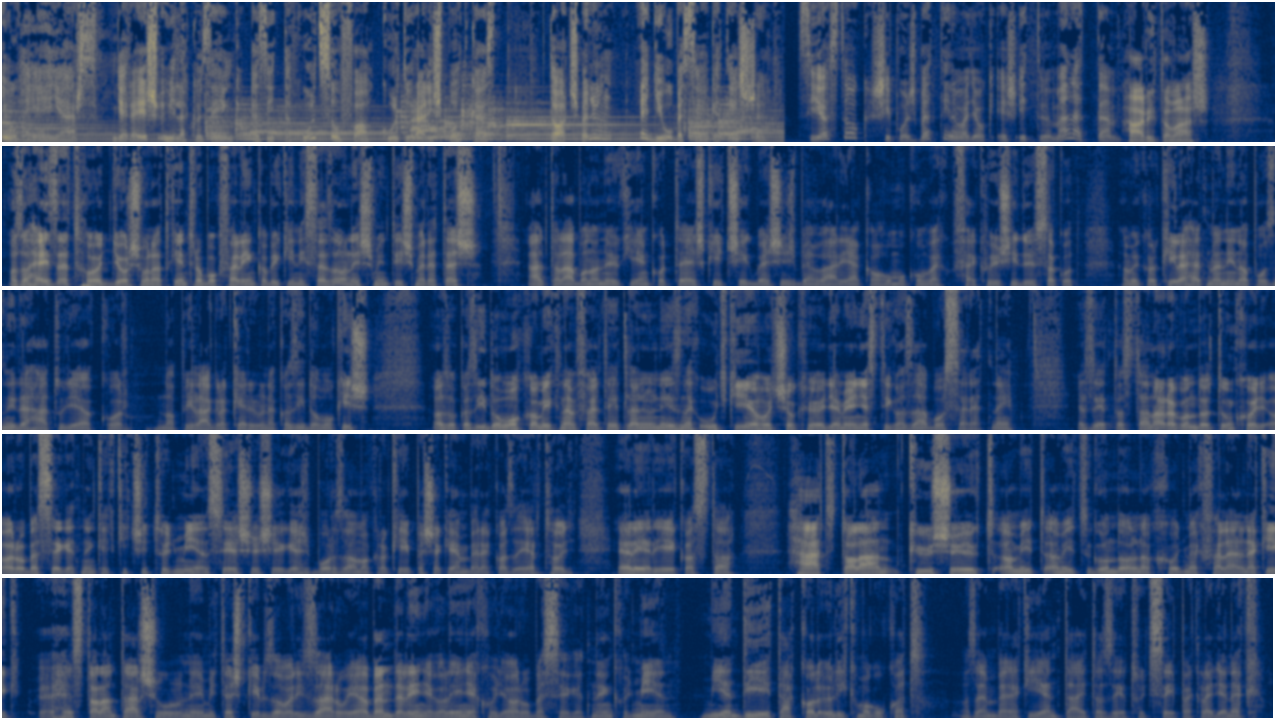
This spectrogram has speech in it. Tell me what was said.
Jó helyen jársz. Gyere és ülj le közénk. Ez itt a Kult Sofa kulturális podcast. Tarts velünk egy jó beszélgetésre. Sziasztok, Sipos Bettina vagyok, és itt ül mellettem. Hári Tamás. Az a helyzet, hogy gyors vonatként robog felénk a bikini szezon, és mint ismeretes, általában a nők ilyenkor teljes kétségbeesésben várják a homokon fekvős időszakot, amikor ki lehet menni napozni, de hát ugye akkor napvilágra kerülnek az idomok is. Azok az idomok, amik nem feltétlenül néznek úgy ki, ahogy sok hölgyemény ezt igazából szeretné. Ezért aztán arra gondoltunk, hogy arról beszélgetnénk egy kicsit, hogy milyen szélsőséges borzalmakra képesek emberek azért, hogy elérjék azt a hát talán külsőt, amit, amit gondolnak, hogy megfelel nekik. Ehhez talán társul némi testképzavar is zárójelben, de lényeg a lényeg, hogy arról beszélgetnénk, hogy milyen, milyen diétákkal ölik magukat az emberek ilyen tájt azért, hogy szépek legyenek.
